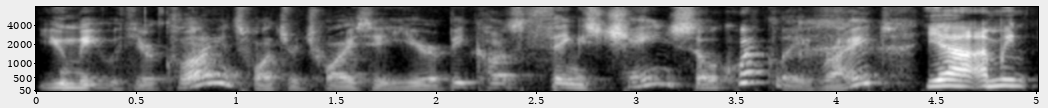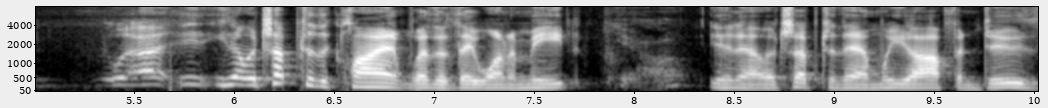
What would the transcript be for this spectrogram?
you meet with your clients once or twice a year because things change so quickly, right? Yeah, I mean, you know, it's up to the client whether they want to meet. Yeah. You know, it's up to them. We often do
